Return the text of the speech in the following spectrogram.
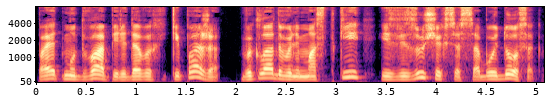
поэтому два передовых экипажа выкладывали мостки из везущихся с собой досок,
